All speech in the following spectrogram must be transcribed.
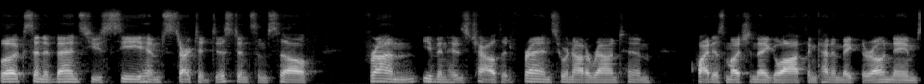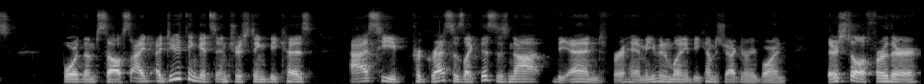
books and events, you see him start to distance himself from even his childhood friends who are not around him quite as much and they go off and kind of make their own names for themselves. I, I do think it's interesting because as he progresses, like this is not the end for him. Even when he becomes Dragon Reborn, there's still a further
